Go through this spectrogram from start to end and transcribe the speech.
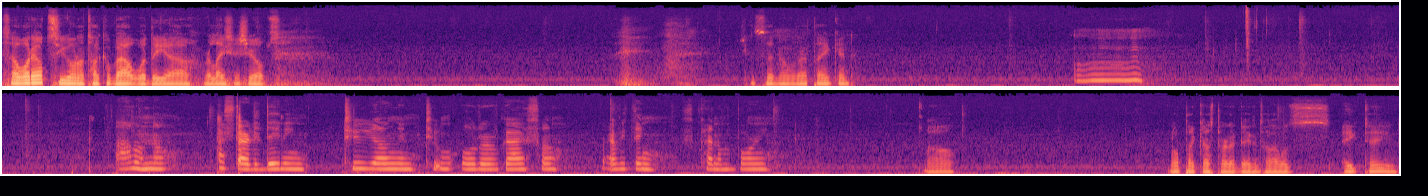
So, what else do you want to talk about with the uh, relationships? She's sitting over there thinking. Mm, I don't know. I started dating two young and too older of guys, so everything is kind of boring. Oh. I don't think I started dating until I was 18.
